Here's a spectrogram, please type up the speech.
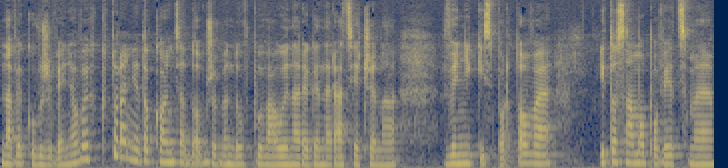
nawyków żywieniowych, które nie do końca dobrze będą wpływały na regenerację czy na wyniki sportowe. I to samo powiedzmy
